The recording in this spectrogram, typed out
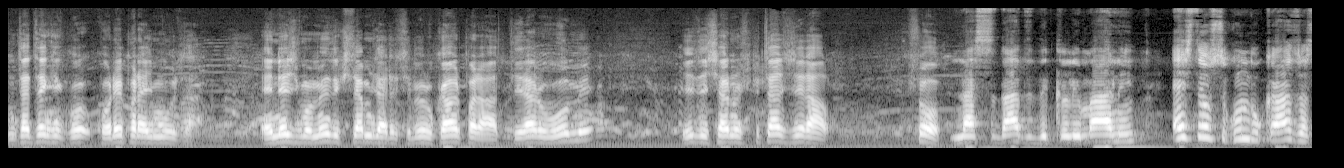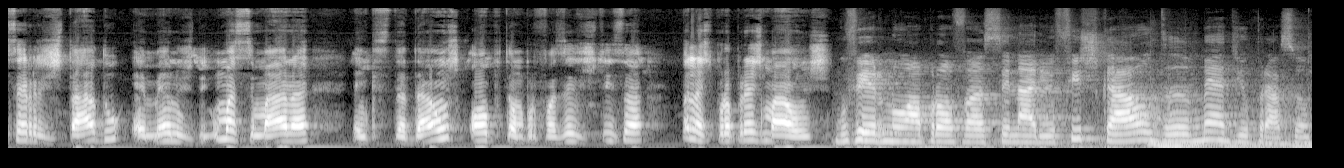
Então tem que correr para a imusa. É neste momento que estamos a receber o carro para tirar o homem e deixar no hospital geral. Só. Na cidade de Climane, este é o segundo caso a ser registrado em menos de uma semana em que cidadãos optam por fazer justiça pelas próprias mãos. O governo aprova cenário fiscal de médio prazo.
